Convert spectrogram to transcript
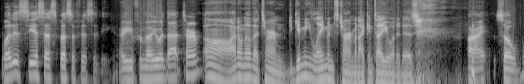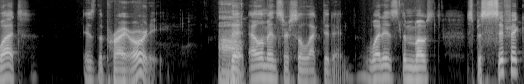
What is CSS specificity? Are you familiar with that term? Oh, I don't know that term. Give me layman's term, and I can tell you what it is. All right. So what is the priority Ah, that elements are selected in? What is the most specific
